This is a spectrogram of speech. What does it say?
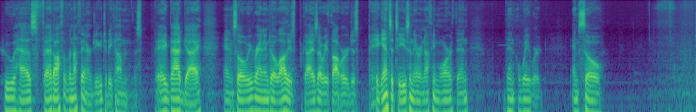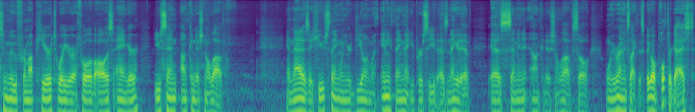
who has fed off of enough energy to become this big bad guy. And so we ran into a lot of these guys that we thought were just big entities and they were nothing more than, than a wayward. And so to move from up here to where you are full of all this anger, you send unconditional love. And that is a huge thing when you're dealing with anything that you perceive as negative, as sending it unconditional love. So when we run into like this big old poltergeist,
